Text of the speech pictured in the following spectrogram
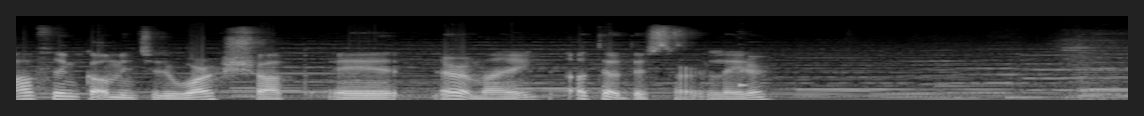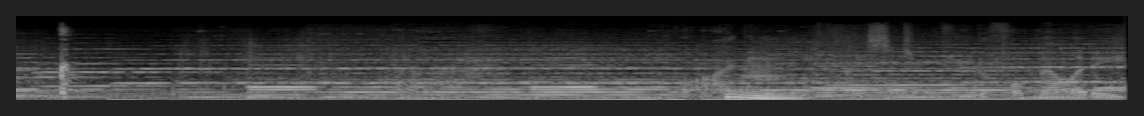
often come into the workshop and... never mind, I'll tell the story later. Why did you hmm. play such a beautiful melody?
